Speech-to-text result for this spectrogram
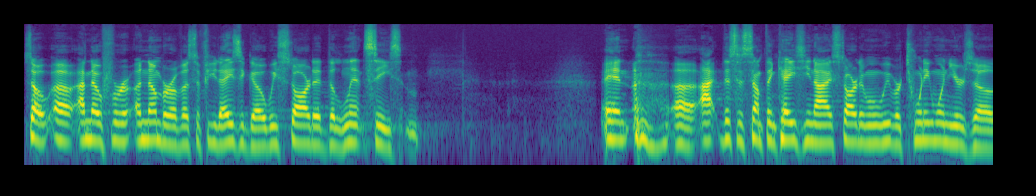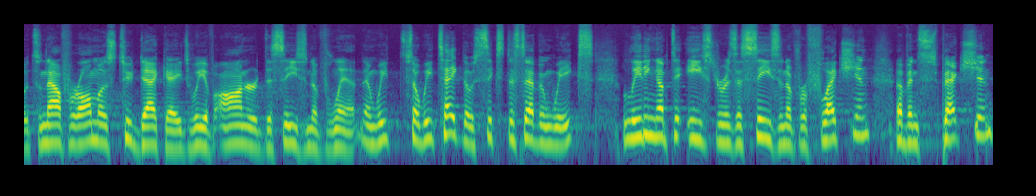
So, uh, I know for a number of us, a few days ago, we started the Lent season. And uh, I, this is something Casey and I started when we were 21 years old. So now, for almost two decades, we have honored the season of Lent. And we, so we take those six to seven weeks leading up to Easter as a season of reflection, of inspection,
